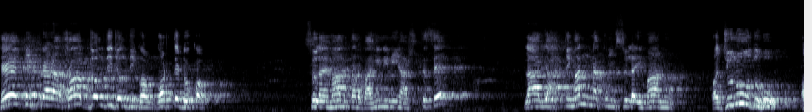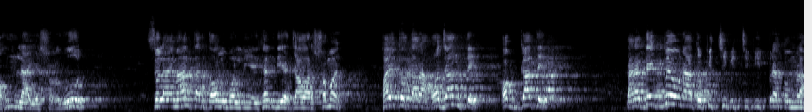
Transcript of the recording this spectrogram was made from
হে পিঁপড়ারা, সব জলদি জলদি গর্তে ঢোক। সুলাইমান তার বাহিনী নিয়ে আসতেছে সুলাইমান তার দলবল নিয়ে এখান দিয়ে যাওয়ার সময় হয়তো তারা অজান্তে, অজ্ঞাতে তারা দেখবেও না এত পিচ্ছি পিচ্ছি পিঁপড়া তোমরা।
